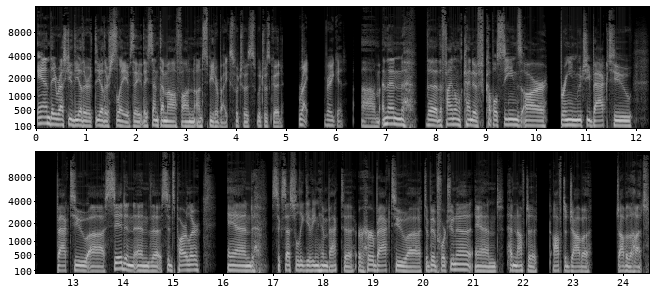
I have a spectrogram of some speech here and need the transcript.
and they rescued the other the other slaves. They they sent them off on on speeder bikes, which was which was good. Right. Very good. Um, and then the the final kind of couple scenes are bringing Muchi back to back to uh, Cid and and the Cid's parlor, and successfully giving him back to or her back to uh, to Bib Fortuna and heading off to off to Jabba Jabba the Hutt.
